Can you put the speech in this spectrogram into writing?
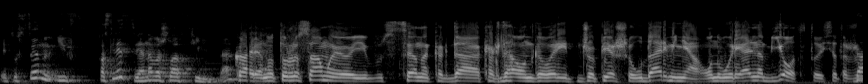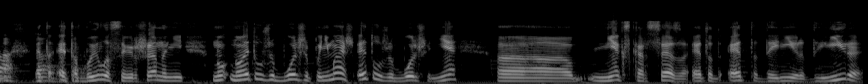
эту сцену, и впоследствии она вошла в фильм. Да? Каря, но то же самое сцена, когда, когда он говорит, Джо Пеши, ударь меня, он его реально бьет. То есть это же, да, это, да, это да. было совершенно не... Ну, но это уже больше, понимаешь, это уже больше не, э, не Скорсезе, это, это Де Ниро. Де Ниро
